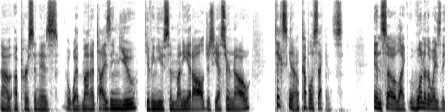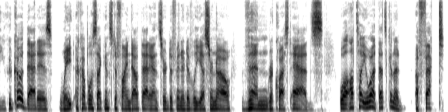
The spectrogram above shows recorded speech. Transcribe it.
uh, a person is web monetizing you, giving you some money at all, just yes or no, takes you know a couple of seconds. And so, like one of the ways that you could code that is wait a couple of seconds to find out that answer definitively yes or no, then request ads. Well, I'll tell you what, that's going to affect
